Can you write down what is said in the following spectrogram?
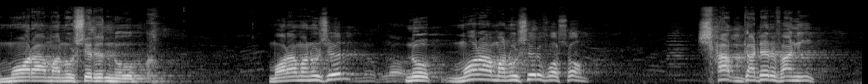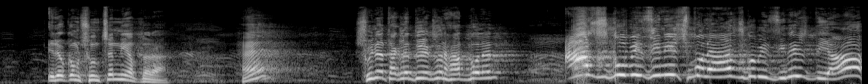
মরা মানুষের নখ। মরা মানুষের নখ। মরা মানুষের পশম। সাত গাটের পানি এরকম শুনছেন নি আপনারা? হ্যাঁ? শুনে থাকলে দুই একজন হাত বলেন। আজগুবি জিনিস বলে, আজগুবি জিনিস দিয়া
